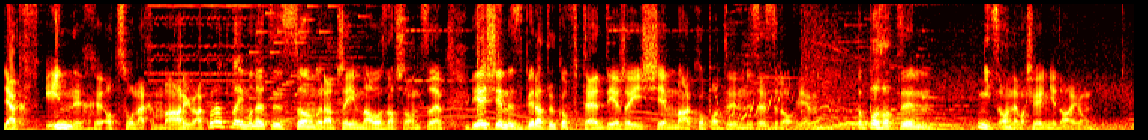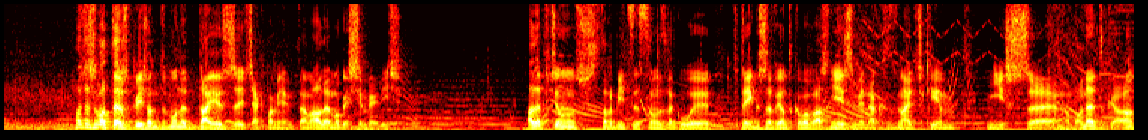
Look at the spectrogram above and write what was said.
jak w innych odsłonach Mario. Akurat tutaj monety są raczej mało znaczące. Je się zbiera tylko wtedy, jeżeli się ma kłopoty ze zdrowiem. Poza tym nic one właściwie nie dają. Chociaż chyba też 50 monet daje żyć, jak pamiętam, ale mogę się mylić. Ale wciąż starbicy są z reguły w tej grze wyjątkowo ważniejszym jednak znajdźkiem niż e, no, monetka.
